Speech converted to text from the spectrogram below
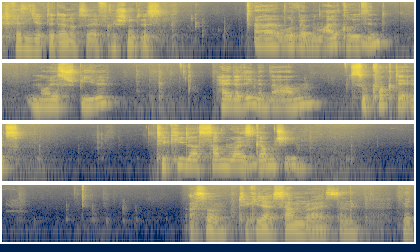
Ich weiß nicht, ob der da noch so erfrischend ist. äh, wo wir beim Alkohol sind. Neues Spiel. Herr der Ringe Namen zu Cocktails. Tequila Sunrise Gumchi. Ach so, Tequila Sunrise dann mit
